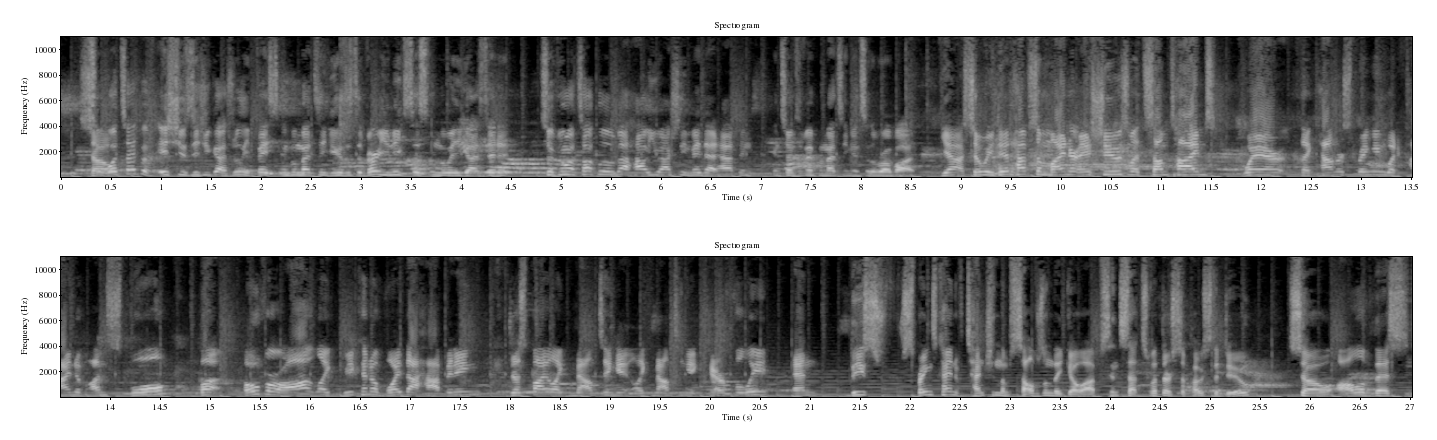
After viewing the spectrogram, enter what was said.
So, so what type of issues did you guys really face implementing? Because it's a very unique system the way you guys did it. So if you want to talk a little about how you actually made that happen in terms of implementing into the robot. Yeah, so we did have some minor issues with sometimes where the counter springing would kind of unspool, but overall, like we can avoid that happening just by like mounting it, like mounting it carefully. And these springs kind of tension themselves when they go up since that's what they're supposed to do. So all of this,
